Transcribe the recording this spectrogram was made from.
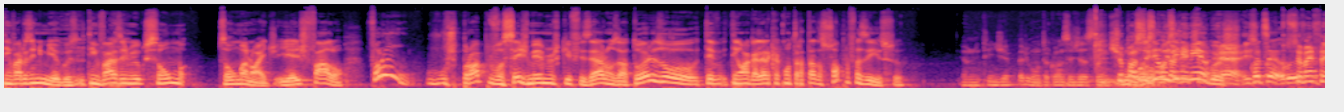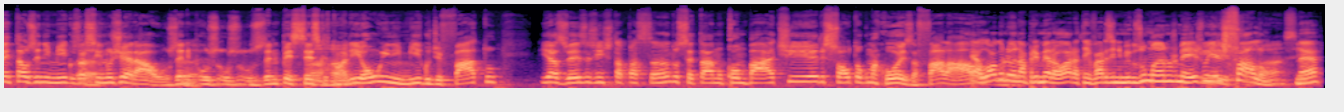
tem vários inimigos, e tem vários inimigos que são, são humanoides. E eles falam. Foram os próprios vocês mesmos que fizeram, os atores, ou teve- tem uma galera que é contratada só pra fazer isso? Eu não entendi a pergunta. Quando você diz assim, Tipo Os- assim, os quando a gente- inimigos. é, isso- você- você, vai enfrentar os inimigos, assim, no geral. Os, N- os, os- os NPCs que estão ali, ou um inimigo de fato, E às vezes a gente tá passando, você tá no combate e ele solta alguma coisa, fala algo. É, logo na primeira hora tem vários inimigos humanos mesmo e eles Isso, falam, aham, sim. né?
